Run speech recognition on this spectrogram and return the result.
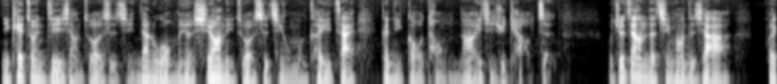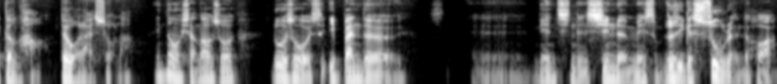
你可以做你自己想做的事情。但如果我们有希望你做的事情，我们可以再跟你沟通，然后一起去调整。我觉得这样的情况之下会更好，对我来说啦。诶，那我想到说，如果说我是一般的呃年轻人、新人，没什么，就是一个素人的话。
